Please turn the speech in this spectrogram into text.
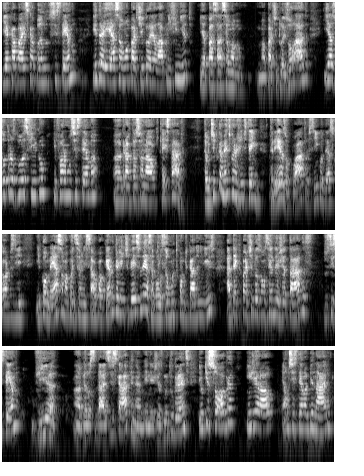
e acabar escapando do sistema, e daí essa uma partícula ia lá para o infinito, ia passar a ser uma, uma partícula isolada, e as outras duas ficam e formam um sistema uh, gravitacional que é estável. Então, tipicamente, quando a gente tem 3 ou 4 ou 5 ou 10 corpos e, e começa uma condição inicial qualquer, o que a gente vê é isso daí, essa evolução muito complicada no início, até que partículas vão sendo ejetadas do sistema via uh, velocidades de escape, né, energias muito grandes, e o que sobra, em geral, é um sistema binário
